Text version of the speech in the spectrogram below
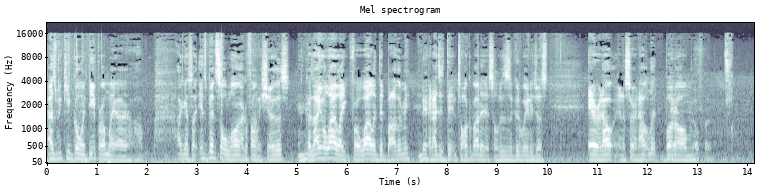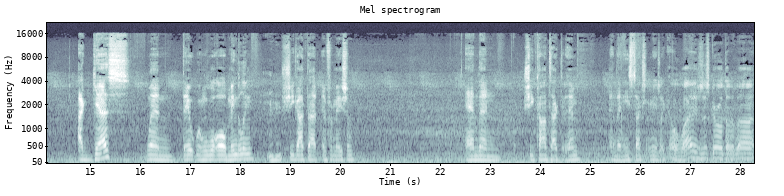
as we keep going deeper, I'm like, uh, I guess like, it's been so long I can finally share this because I ain't gonna lie, like for a while it did bother me, Yeah. and I just didn't talk about it. So this is a good way to just air it out in a certain outlet. But Yeah, um, go for it. I guess when they when we were all mingling, Mhm. she got that information, and then she contacted him, and then he's texting me. He's like, "Yo, why is this girl da da da?"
